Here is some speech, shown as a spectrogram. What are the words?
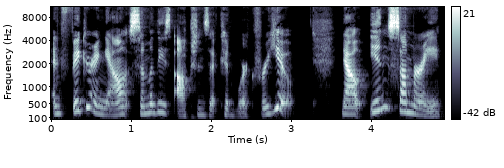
and figuring out some of these options that could work for you. Now, in summary,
